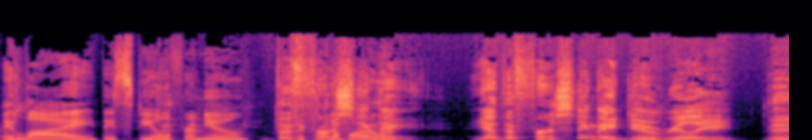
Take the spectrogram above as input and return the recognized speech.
They lie. They steal from you. The They're first kinda thing they, yeah, the first thing they do really the,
